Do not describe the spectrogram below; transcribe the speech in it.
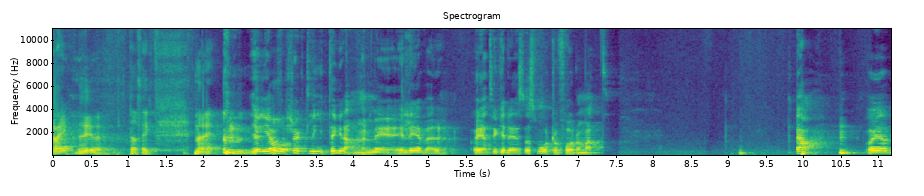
Nej, är perfekt. Nej. Jag, jag har Och- försökt lite grann med elever och jag tycker det är så svårt att få dem att... Ja, och jag,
